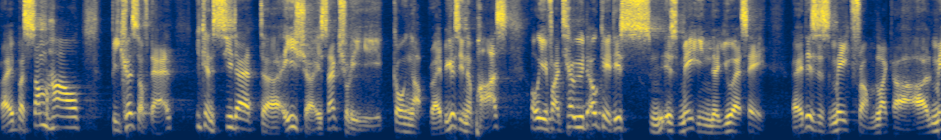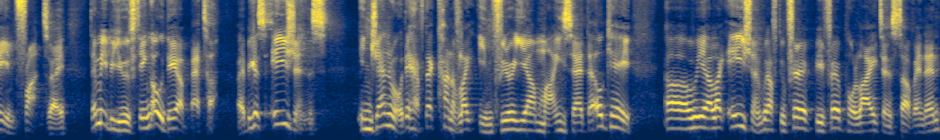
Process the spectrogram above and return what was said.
right? But somehow, because of that, you can see that uh, Asia is actually going up, right? Because in the past, oh, if I tell you, okay, this is made in the USA, right? This is made from like a, uh, made in France, right? Then maybe you think, oh, they are better, right? Because Asians, in general, they have that kind of like inferior mindset that okay, uh, we are like Asian, we have to very, be very polite and stuff. And then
